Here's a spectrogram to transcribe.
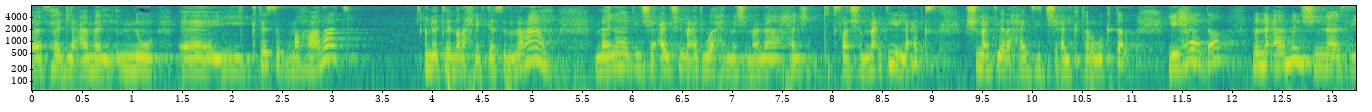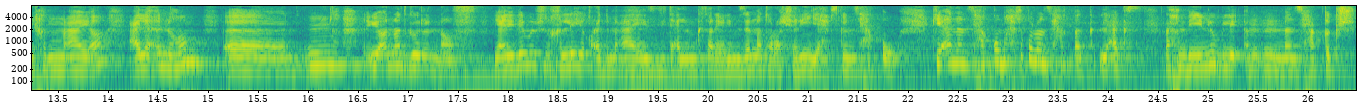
آه، في هذا العمل إنه آه، يكتسب مهارات تاني راح نكتسب معاه معناها كي نشعل شمعة واحد ماشي معناها تطفى شمعتي العكس شمعتي راح تزيد تشعل أكثر وأكثر. لهذا ما نعاملش الناس اللي يخدموا معايا على أنهم you are not good enough يعني دائما باش نخليه يقعد معايا يزيد يتعلم أكثر يعني مازال ما تروحش ريح parce que نسحقو كي أنا نسحقو ما حش نقولو نسحقك العكس راح نبين له بلي ما نسحقكش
